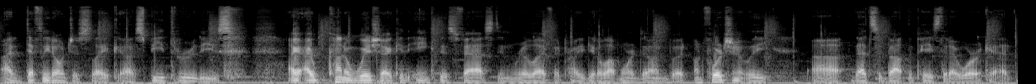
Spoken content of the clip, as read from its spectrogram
i definitely don't just like uh, speed through these. I, I kind of wish I could ink this fast in real life. I'd probably get a lot more done, but unfortunately, uh, that's about the pace that I work at.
